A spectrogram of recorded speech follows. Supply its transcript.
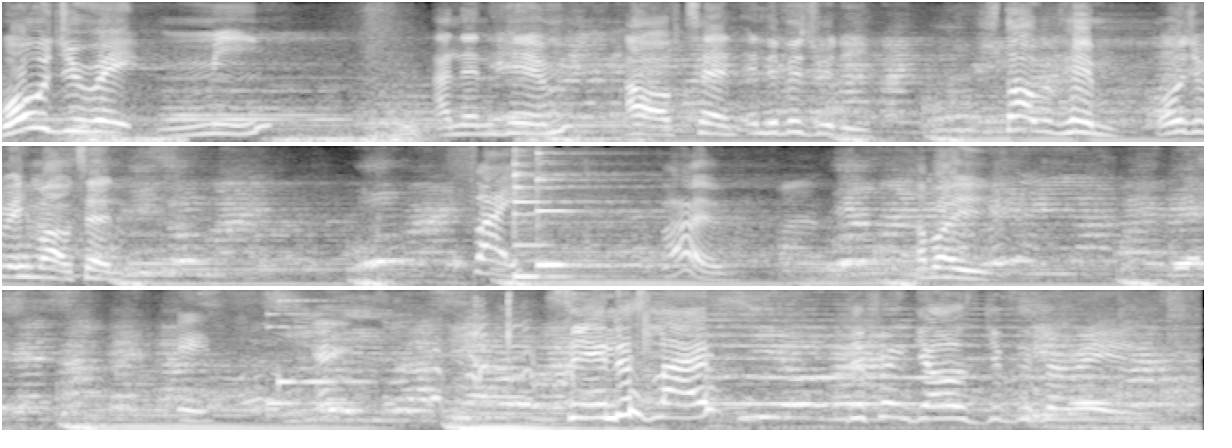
what would you rate me and then him out of 10 individually? Start with him. What would you rate him out of 10? Five. Five. How about you? Eight. See, in this life, different girls give different ratings.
